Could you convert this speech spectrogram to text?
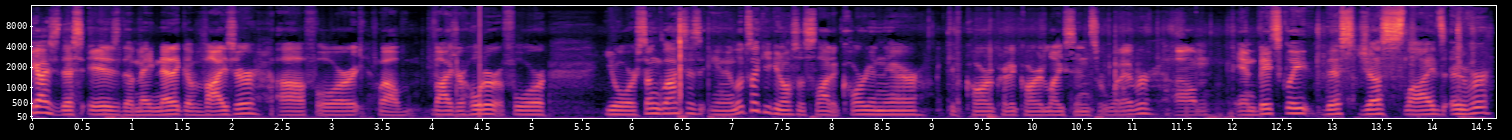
Hey guys, this is the magnetic visor uh, for, well, visor holder for your sunglasses. And it looks like you can also slide a card in there, gift card, credit card, license, or whatever. Um, and basically this just slides over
